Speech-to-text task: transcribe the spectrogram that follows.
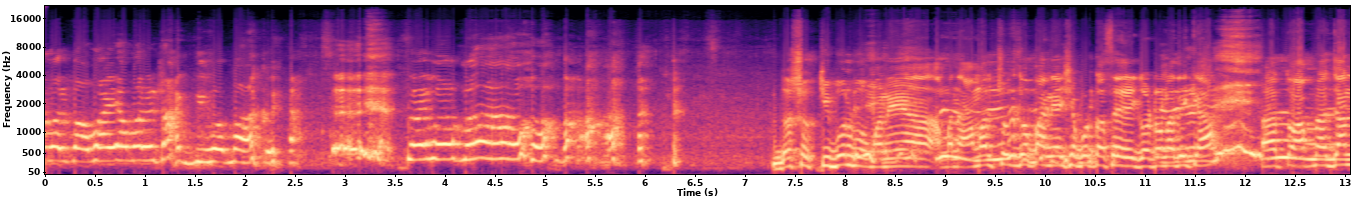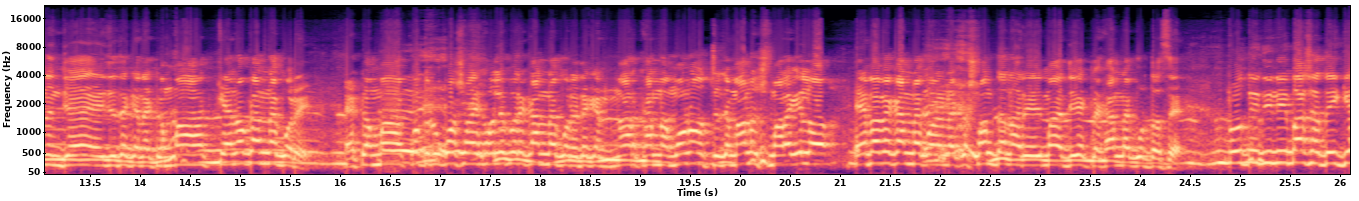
আমার বাবাই আমার ডাক দিব, মা কইয়া কইব মা ও মা। দর্শক, কি বলব? মানে মানে আমার চোখ পানি এসে পড়তেছে এই ঘটনা দেখা। তো আপনারা জানেন যে, এই যে দেখেন, একটা মা কেন কান্না করে? একটা মা কতটুকু অসহায় হলে পরে কান্না করে? দেখেন, মার কান্না, মনে হচ্ছে যে মানুষ মারা গেল, এভাবে কান্না করে না। একটা সন্তান আর এই মা যে একটা কান্না করতেছে। প্রতিদিনই বাসা থেকে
